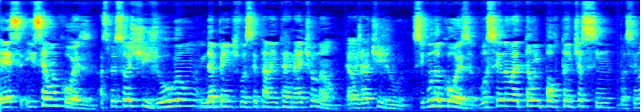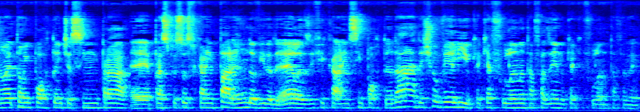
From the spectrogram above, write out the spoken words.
esse, isso é uma coisa. As pessoas te julgam, independente de você estar tá na internet ou não. Elas já te julgam. Segunda coisa, você não é tão importante assim. Você não é tão importante assim para é, as pessoas ficarem parando a vida delas e ficarem se importando. Ah, deixa eu ver ali o que é que a fulana tá fazendo, o que é que a fulana tá fazendo.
